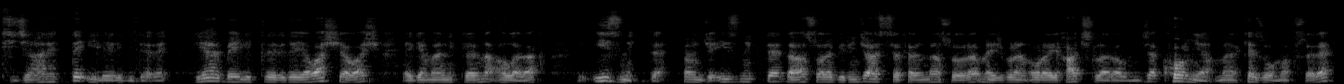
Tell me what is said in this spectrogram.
ticarette ileri giderek, diğer beylikleri de yavaş yavaş egemenliklerini alarak İznik'te, önce İznik'te daha sonra 1. Haç Seferinden sonra mecburen orayı Haçlılar alınca Konya merkez olmak üzere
